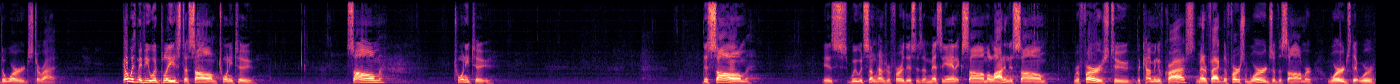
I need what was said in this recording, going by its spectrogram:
the words to write. Go with me, if you would please, to Psalm 22. Psalm 22. This psalm is, we would sometimes refer this as a messianic psalm. A lot in this psalm refers to the coming of Christ. Matter of fact, the first words of the psalm are words that were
